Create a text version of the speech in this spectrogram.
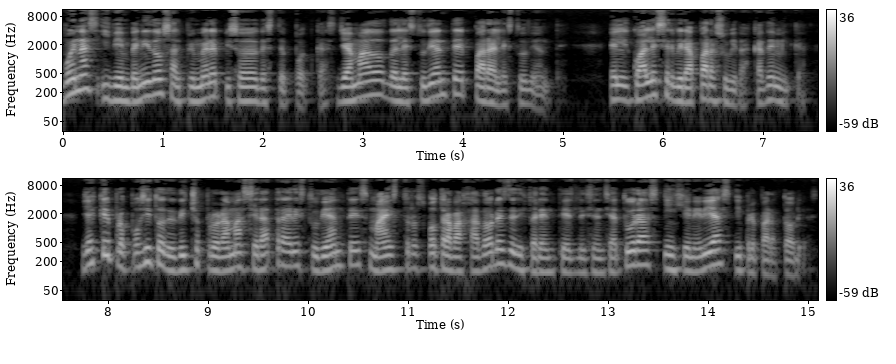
Buenas y bienvenidos al primer episodio de este podcast, llamado Del estudiante para el estudiante, el cual les servirá para su vida académica, ya que el propósito de dicho programa será traer estudiantes, maestros o trabajadores de diferentes licenciaturas, ingenierías y preparatorias.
